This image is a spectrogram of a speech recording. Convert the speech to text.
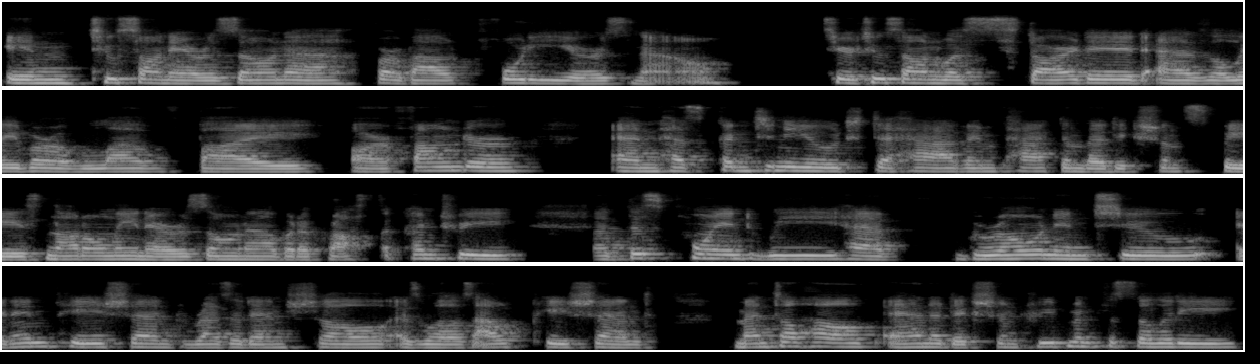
in Tucson, Arizona for about 40 years now. Sierra Tucson was started as a labor of love by our founder and has continued to have impact in the addiction space, not only in Arizona, but across the country. At this point, we have grown into an inpatient, residential, as well as outpatient mental health and addiction treatment facility.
